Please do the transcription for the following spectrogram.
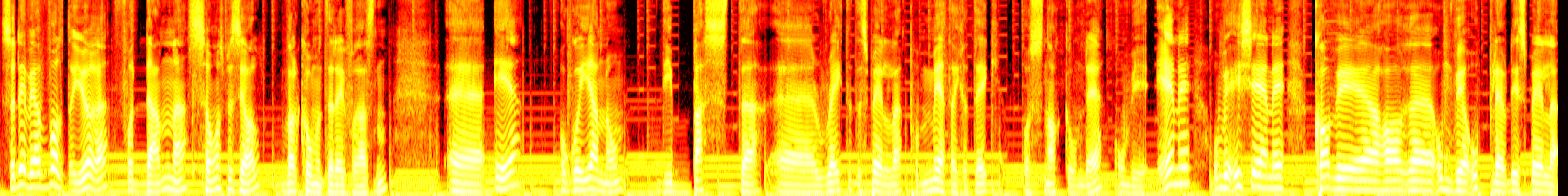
Så det vi har valgt å gjøre for denne sommerspesial, velkommen til deg forresten, uh, er å gå gjennom de beste eh, ratede spillene på metakritikk og snakke om det. Om vi er enig, om vi er ikke enig, vi har, eh, om vi har opplevd de spillene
